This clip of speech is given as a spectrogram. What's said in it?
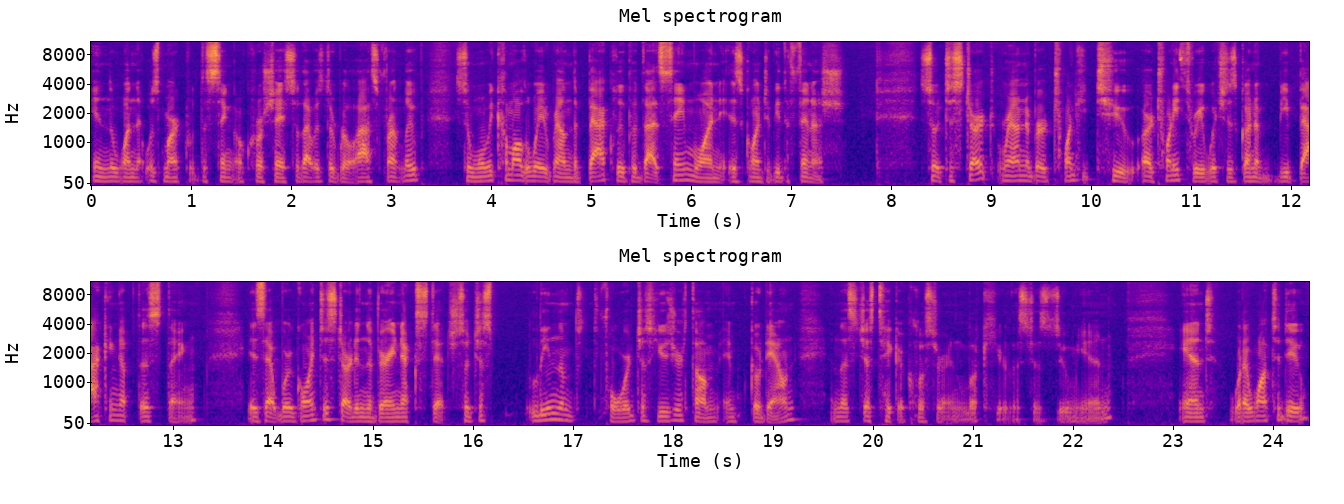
in the one that was marked with the single crochet. So that was the last front loop. So when we come all the way around the back loop of that same one is going to be the finish. So to start round number 22 or 23 which is gonna be backing up this thing is that we're going to start in the very next stitch. So just lean them forward just use your thumb and go down and let's just take a closer and look here. Let's just zoom in and what I want to do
